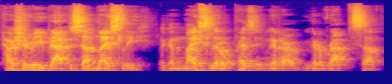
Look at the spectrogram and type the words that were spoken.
How should we wrap this up nicely? Like a nice little present. We gotta we gotta wrap this up.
